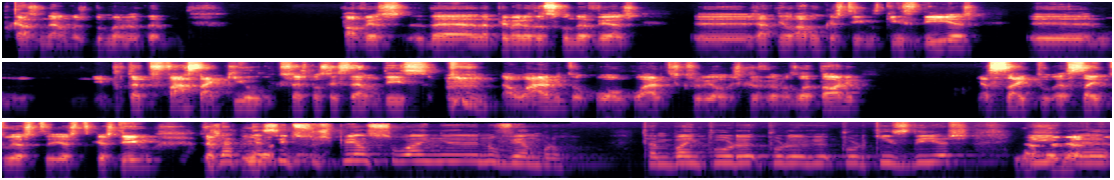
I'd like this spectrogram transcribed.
por acaso não, mas de uma, de, talvez da, da, primeira ou da segunda vez já tinha levado um castigo de 15 dias e, portanto, face àquilo que Sérgio Conceição disse ao árbitro, ou que o árbitro escreveu, escreveu no relatório, aceito, aceito este, este castigo. Já tinha sido suspenso em eh, novembro, também por, por, por 15 dias, e uh,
